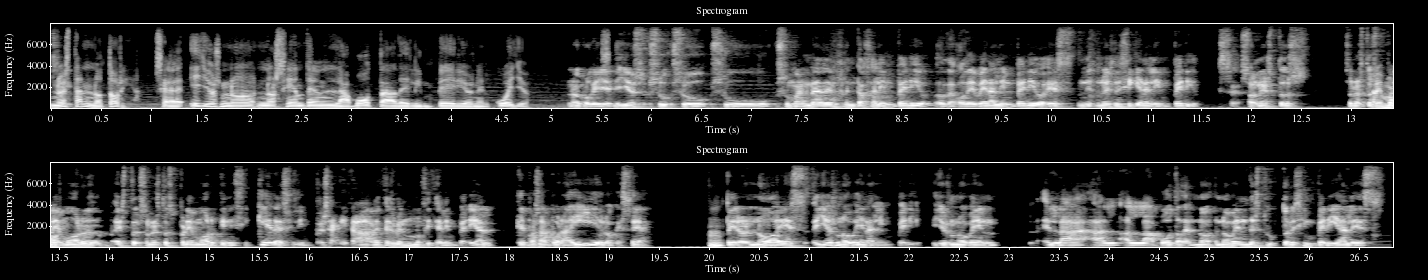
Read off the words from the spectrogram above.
no es tan notoria. O sea, ellos no, no sienten la bota del imperio en el cuello, no, porque ellos, su, su, su, manera de enfrentarse al imperio o de, ver al imperio es, no es ni siquiera el imperio. Son estos, son estos premor, estos, son estos premor que ni siquiera es el imperio. O sea, quizá a veces ven un oficial imperial que pasa por ahí o lo que sea. Hmm. Pero no es, ellos no ven al imperio. Ellos no ven la, a, la bota, no, no, ven destructores imperiales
